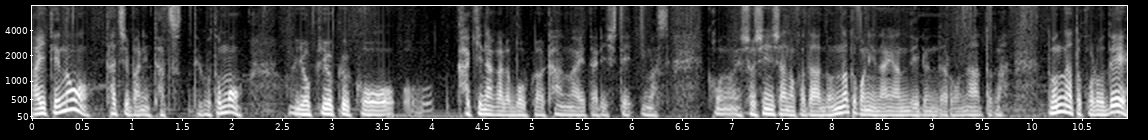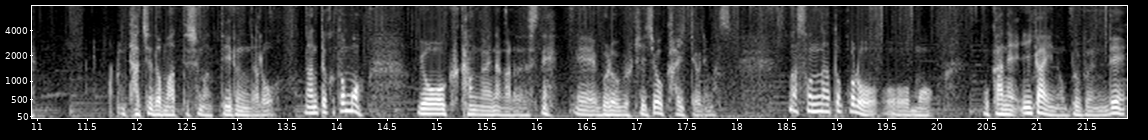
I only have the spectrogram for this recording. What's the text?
相手の立場に立つっていうこともよくよくこう書きながら僕は考えたりしています。この初心者の方はどんなところに悩んでいるんだろうなとかどんなところで立ち止まってしまっているんだろうなんてこともよく考えながらですね、えー、ブログ記事を書いております。まあ、そんなところもお金以外の部分で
